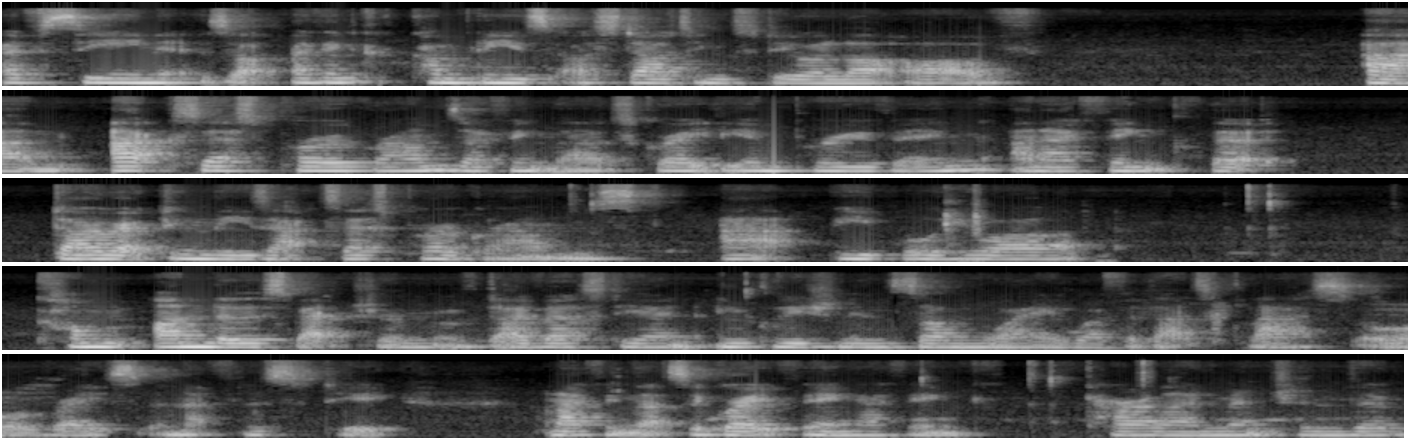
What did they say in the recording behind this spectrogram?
I've seen is I think companies are starting to do a lot of um, access programs. I think that's greatly improving. And I think that directing these access programs at people who are come under the spectrum of diversity and inclusion in some way, whether that's class or race and ethnicity. And I think that's a great thing. I think Caroline mentioned the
